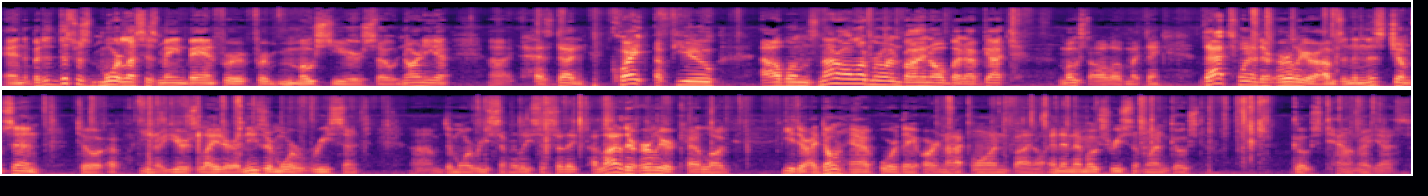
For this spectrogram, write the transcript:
And but this was more or less his main band for for most years. So Narnia uh, has done quite a few albums. Not all of them are on vinyl, but I've got most all of them. I think that's one of their earlier albums, and then this jumps in to uh, you know years later, and these are more recent, um, the more recent releases. So they a lot of their earlier catalog either I don't have or they are not on vinyl. And then the most recent one, Ghost Ghost Town, right? Yes,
